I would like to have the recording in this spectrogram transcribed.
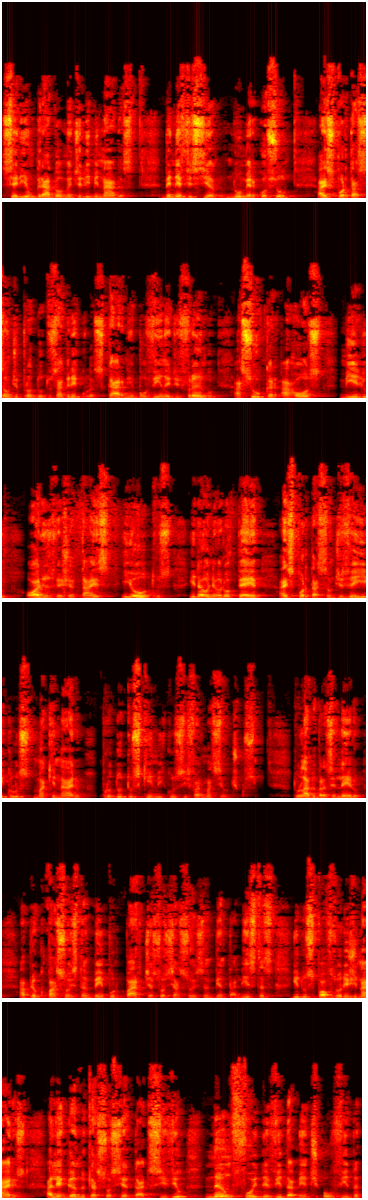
seriam gradualmente eliminadas, beneficiando, no Mercosul, a exportação de produtos agrícolas, carne bovina e de frango, açúcar, arroz, milho, óleos vegetais e outros, e da União Europeia, a exportação de veículos, maquinário, produtos químicos e farmacêuticos. Do lado brasileiro, há preocupações também por parte de associações ambientalistas e dos povos originários, alegando que a sociedade civil não foi devidamente ouvida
